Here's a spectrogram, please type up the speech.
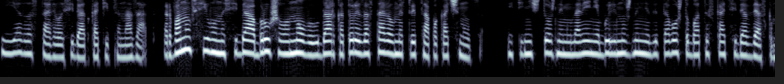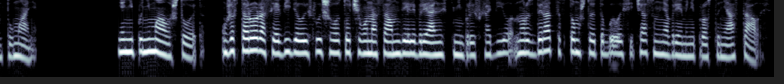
И я заставила себя откатиться назад. Рванув силу на себя, обрушила новый удар, который заставил мертвеца покачнуться. Эти ничтожные мгновения были нужны мне для того, чтобы отыскать себя в вязком тумане. Я не понимала, что это. Уже второй раз я видела и слышала то, чего на самом деле в реальности не происходило, но разбираться в том, что это было сейчас, у меня времени просто не осталось.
